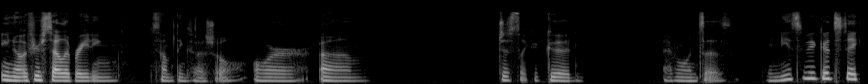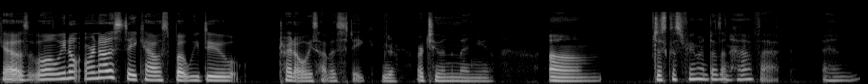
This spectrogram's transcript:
You know, if you're celebrating something special or um, just like a good, everyone says there needs to be a good steakhouse. Well, we don't. We're not a steakhouse, but we do try to always have a steak Yeah. or two in the menu. Um, just because Fremont doesn't have that, and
